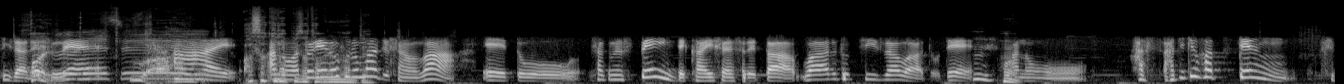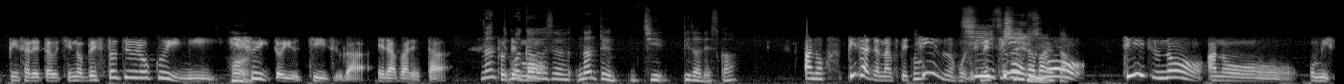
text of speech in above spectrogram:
ピザですね。はい。あの、アトリエドフロマージュさんは、えっ、と、昨年スペインで開催されたワールドチーズアワードで、うんはいあのは88点出品されたうちのベスト16位に、はい翡翠というチーズが選ばれた。なんてももうなんてチピザですか？あの、ピザじゃなくてチーズの方ですね。チーズのチーズの、あのお店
